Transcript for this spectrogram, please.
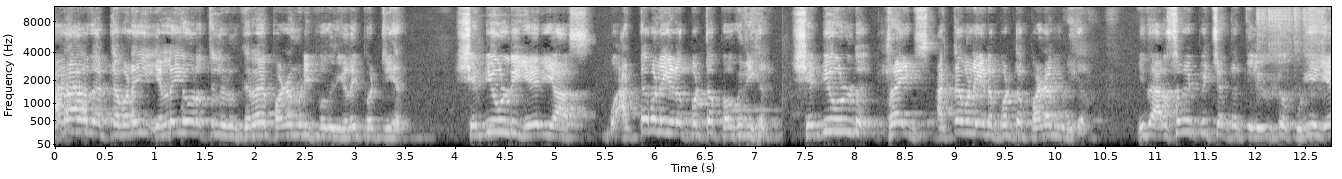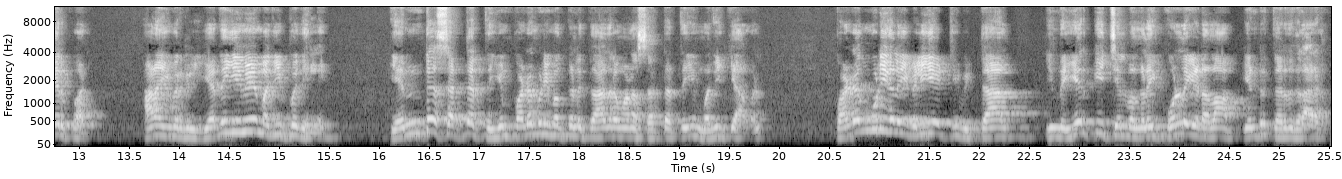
ஆறாவது அட்டவணை எல்லையோரத்தில் இருக்கிற பழங்குடி பகுதிகளை பற்றியது ஷெட்யூல்டு ஏரியாஸ் அட்டவணையிடப்பட்ட பகுதிகள் ஷெட்யூல்டு ட்ரைப்ஸ் அட்டவணையிடப்பட்ட பழங்குடிகள். இது அரசமைப்பு சட்டத்தில் இருக்கக்கூடிய ஏற்பாடு. ஆனால் இவர்கள் எதையுமே மதிப்பதில்லை. எந்த சட்டத்தையும் பழங்குடி மக்களுக்கு ஆதரவான சட்டத்தையும் மதிக்காமல் பழங்குடிகளை வெளியேற்றிவிட்டால் இந்த இயற்கை செல்வங்களை கொள்ளையிடலாம் என்று கருதுகிறார்கள்.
